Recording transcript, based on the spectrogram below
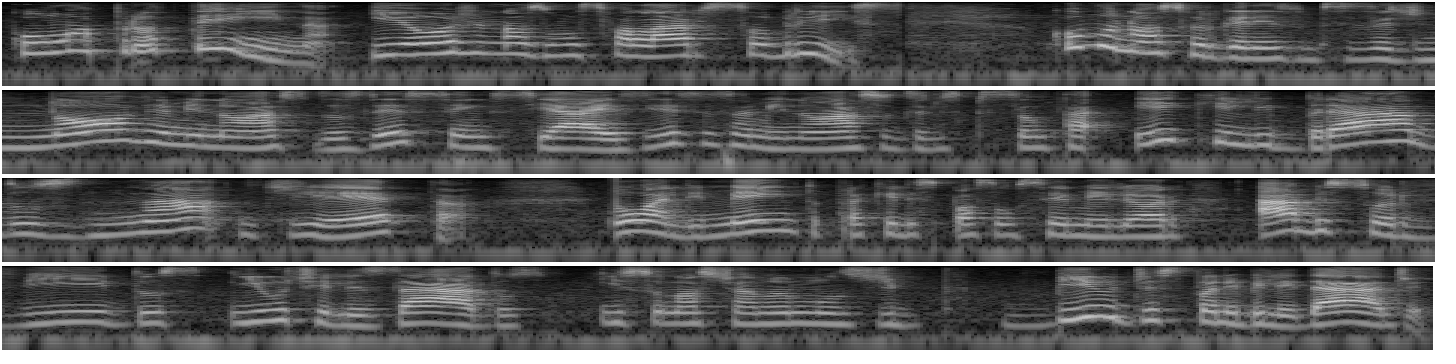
com a proteína. E hoje nós vamos falar sobre isso. Como o nosso organismo precisa de nove aminoácidos essenciais e esses aminoácidos eles precisam estar equilibrados na dieta, no alimento para que eles possam ser melhor absorvidos e utilizados. Isso nós chamamos de biodisponibilidade.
